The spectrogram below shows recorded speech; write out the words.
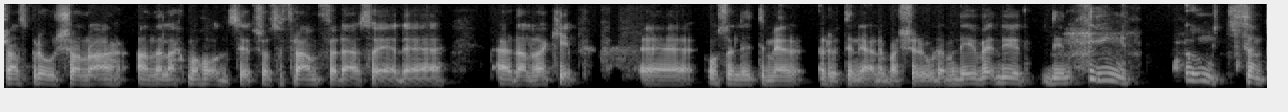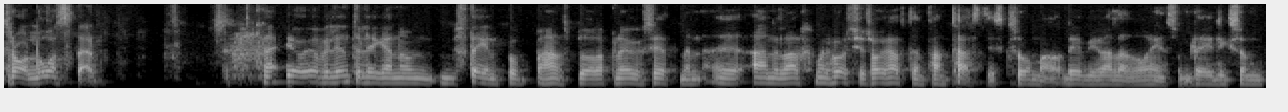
Frans Brorsson och Anel Ahmedhodzic och så framför där så är det Erdal Rakip. Eh, och så lite mer rutinerade Bashirouda. Men det är, det är, det är en ungt centrallås där. Nej, jag vill inte lägga någon sten på hans börda på något sätt men eh, Anel Ahmedhodzic har haft en fantastisk sommar. Det är vi alla överens om. Det är liksom,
